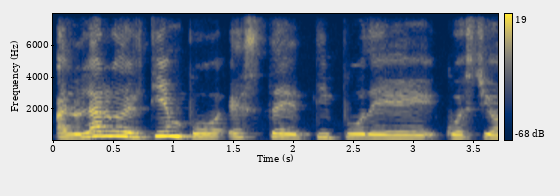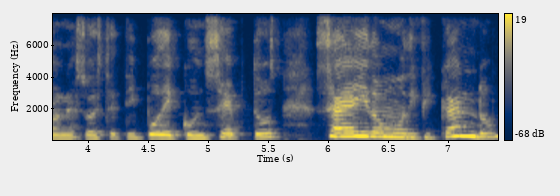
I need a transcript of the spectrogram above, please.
a lo largo del tiempo este tipo de cuestiones o este tipo de conceptos se ha ido modificando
